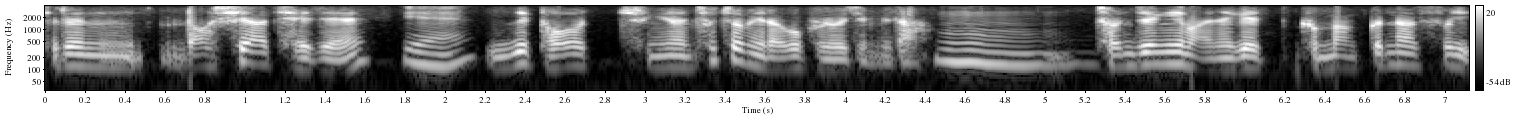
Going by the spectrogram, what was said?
실은 러시아 제재, 예. 이게 더 중요한 초점이라고 보여집니다. 음. 전쟁이 만약에 금방 끝날 수,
